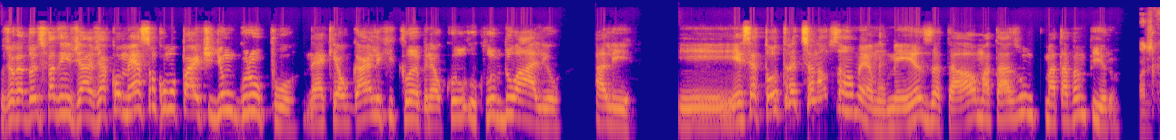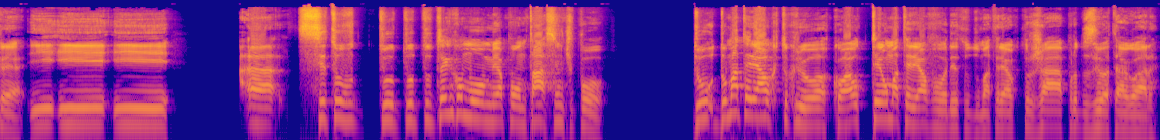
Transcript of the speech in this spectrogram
os jogadores fazem já, já começam como parte de um grupo, né, que é o Garlic Club, né, o, o clube do alho ali. E esse é todo tradicionalzão mesmo, mesa tal, matar, matar vampiro. Pode crer. E, e, e uh, se tu, tu, tu, tu tem como me apontar assim, tipo, do, do material que tu criou, qual é o teu material favorito do material que tu já produziu até agora?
